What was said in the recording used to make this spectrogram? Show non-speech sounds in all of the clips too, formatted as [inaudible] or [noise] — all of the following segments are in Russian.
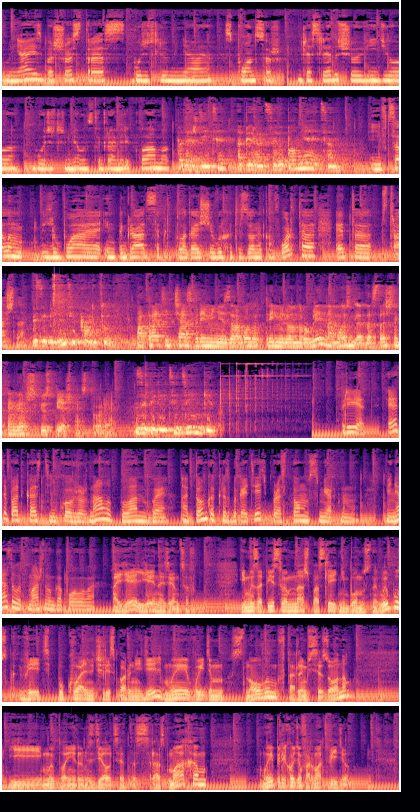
У меня есть большой стресс, будет ли у меня спонсор для следующего видео, будет ли у меня в Инстаграме реклама. Подождите, операция выполняется. И в целом любая интеграция, предполагающая выход из зоны комфорта, это страшно. Заберите карту. Потратить час времени и заработать 3 миллиона рублей, на мой взгляд, достаточно коммерчески успешная история. Заберите деньги. Привет! Это подкаст Тинькофф журнала «План Б» о том, как разбогатеть простому смертному. Меня зовут Маша Долгополова. А я Илья Иноземцев. И мы записываем наш последний бонусный выпуск, ведь буквально через пару недель мы выйдем с новым вторым сезоном, и мы планируем сделать это с размахом. Мы переходим в формат видео.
